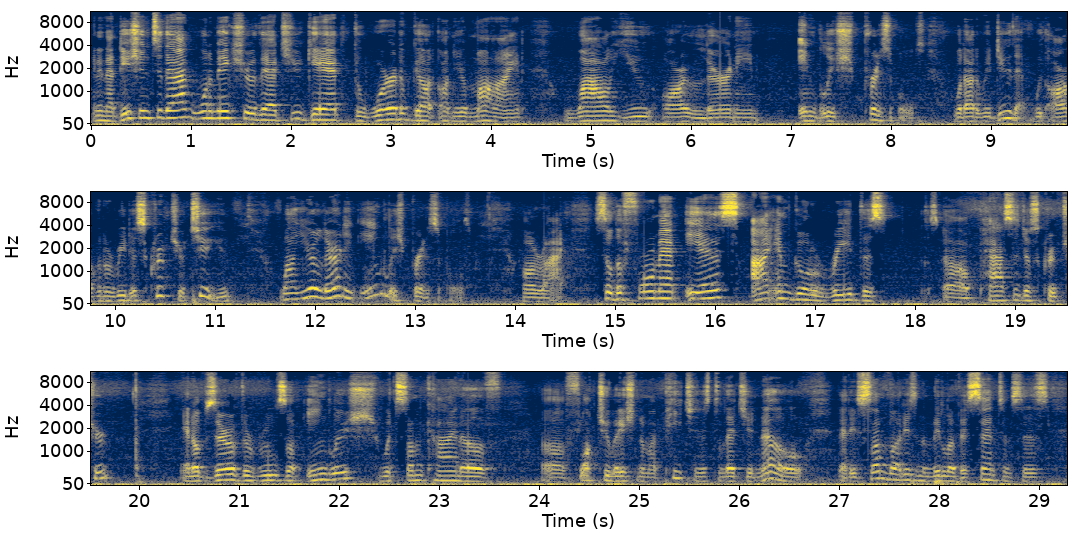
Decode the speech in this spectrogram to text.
And in addition to that, we want to make sure that you get the Word of God on your mind while you are learning English principles. Well, how do we do that? We are going to read a scripture to you while you're learning English principles. All right. So the format is I am going to read this uh, passage of scripture and observe the rules of English with some kind of uh, fluctuation of my peaches to let you know that if somebody's in the middle of their sentences,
